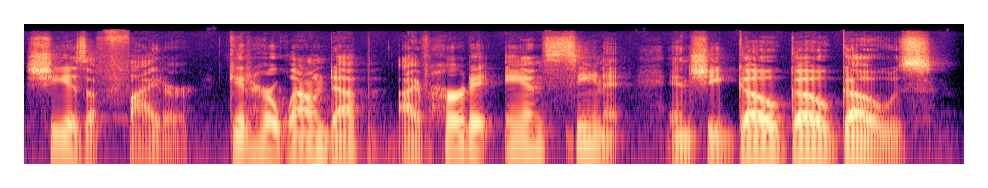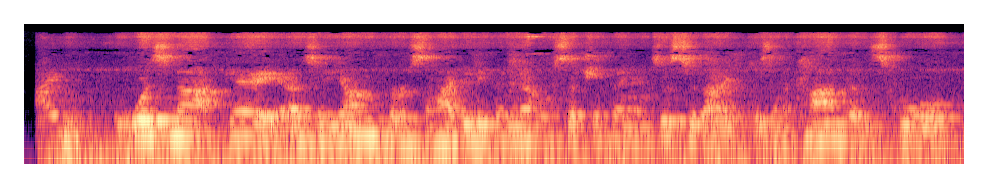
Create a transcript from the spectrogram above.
she is a fighter. Get her wound up. I've heard it and seen it. And she go, go, goes. I was not gay as a young person. I didn't even know such a thing existed. I was in a convent school.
